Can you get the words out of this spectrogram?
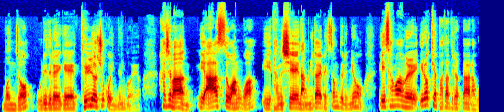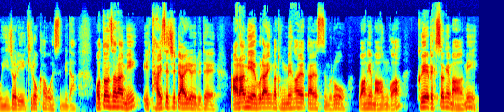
먼저 우리들에게 들려주고 있는 거예요. 하지만 이 아하스 왕과 이 당시의 남유다의 백성들은요, 이 상황을 이렇게 받아들였다라고 이절이 기록하고 있습니다. 어떤 사람이 이 다윗의 집에 알려 이르되 아람이 에브라임과 동맹하였다 하였으므로 왕의 마음과 그의 백성의 마음이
